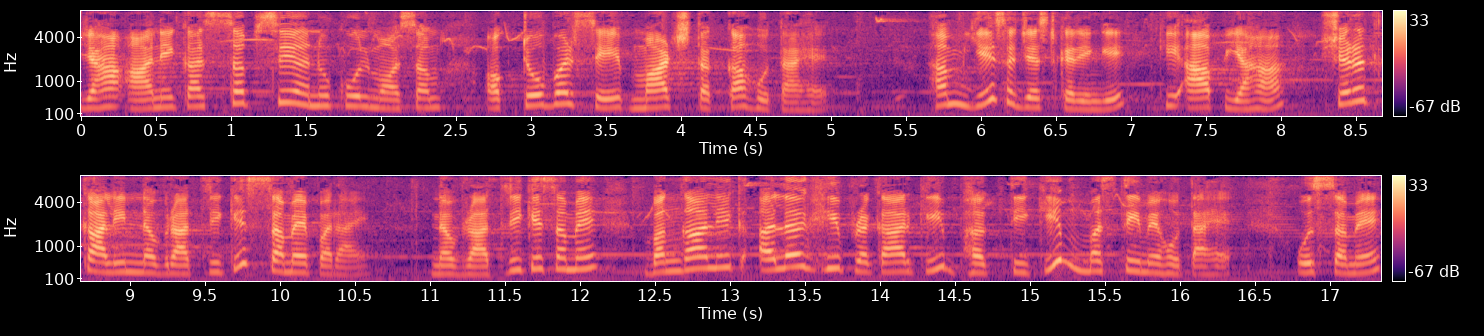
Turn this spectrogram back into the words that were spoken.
यहाँ आने का सबसे अनुकूल मौसम अक्टूबर से मार्च तक का होता है। हम ये सजेस्ट करेंगे कि आप यहाँ शरदकालीन नवरात्रि के समय पर आए। नवरात्रि के समय बंगाल एक अलग ही प्रकार की भक्ति की मस्ती में होता है। उस समय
